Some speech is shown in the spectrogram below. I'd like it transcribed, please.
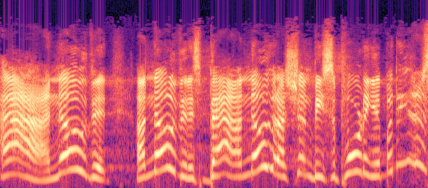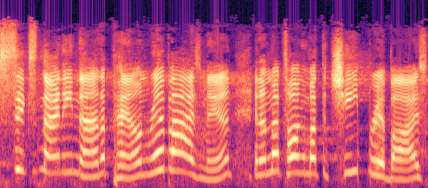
ah, I know that, I know that it's bad. I know that I shouldn't be supporting it, but these are $6.99 a pound ribeyes, man. And I'm not talking about the cheap ribeyes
